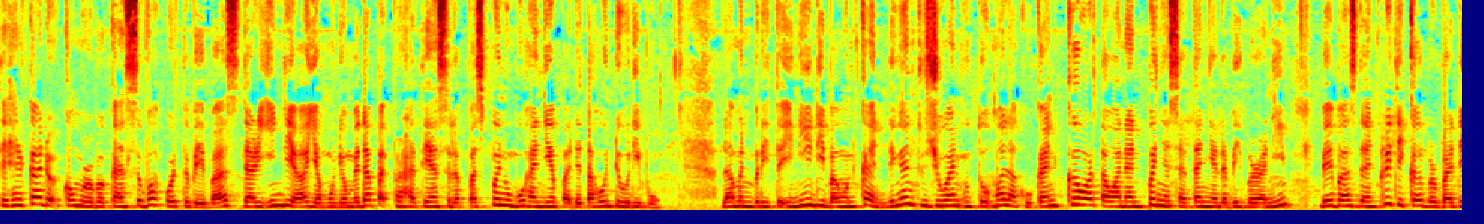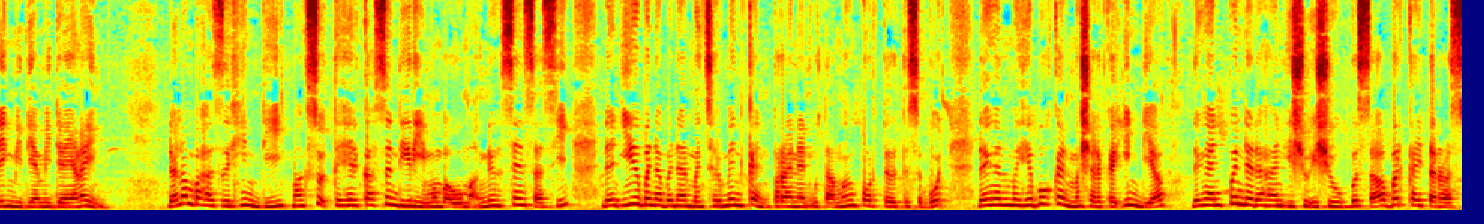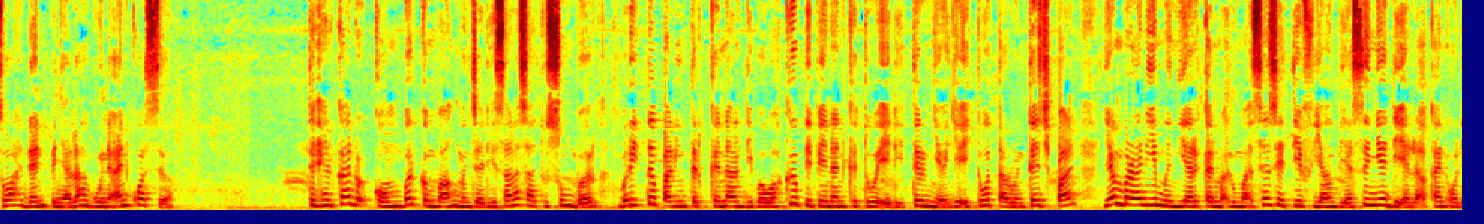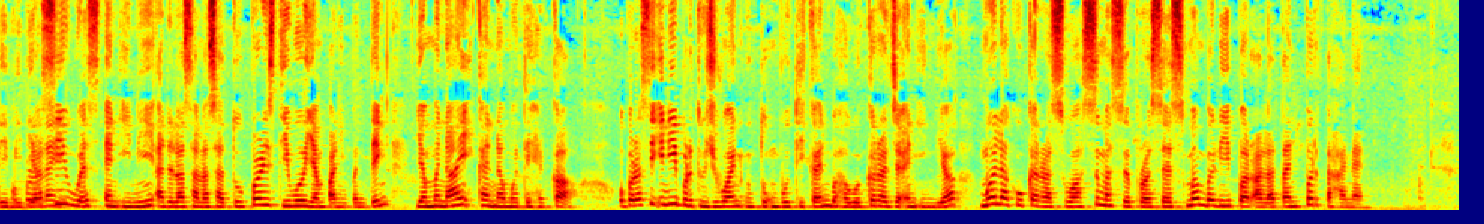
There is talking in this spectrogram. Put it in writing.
Tehelka.com merupakan sebuah portal bebas dari India yang mula mendapat perhatian selepas penubuhannya pada tahun 2000. Laman berita ini dibangunkan dengan tujuan untuk melakukan kewartawanan penyiasatan yang lebih berani, bebas dan kritikal berbanding media-media yang lain. Dalam bahasa Hindi, maksud Tehelka sendiri membawa makna sensasi dan ia benar-benar mencerminkan peranan utama portal tersebut dengan menghebohkan masyarakat India dengan pendedahan isu-isu besar berkaitan rasuah dan penyalahgunaan kuasa. Tehelka.com berkembang menjadi salah satu sumber berita paling terkenal di bawah kepimpinan ketua editornya iaitu Tarun Tejpal yang berani menyiarkan maklumat sensitif yang biasanya dielakkan oleh media Operasi lain. Operasi West End ini adalah salah satu peristiwa yang paling penting yang menaikkan nama Tehelka. Operasi ini bertujuan untuk membuktikan bahawa kerajaan India melakukan rasuah semasa proses membeli peralatan pertahanan.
